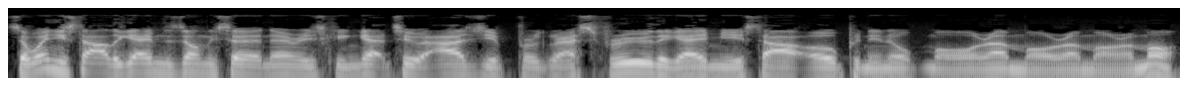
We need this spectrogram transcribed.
so when you start the game, there's only certain areas you can get to. As you progress through the game, you start opening up more and more and more and more.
